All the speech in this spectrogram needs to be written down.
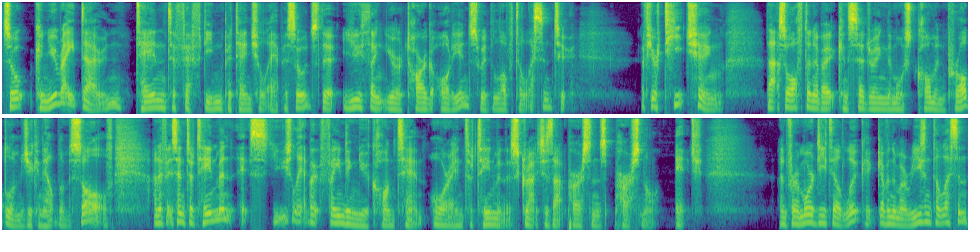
So, can you write down 10 to 15 potential episodes that you think your target audience would love to listen to? If you're teaching, that's often about considering the most common problems you can help them solve. And if it's entertainment, it's usually about finding new content or entertainment that scratches that person's personal itch. And for a more detailed look at giving them a reason to listen,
